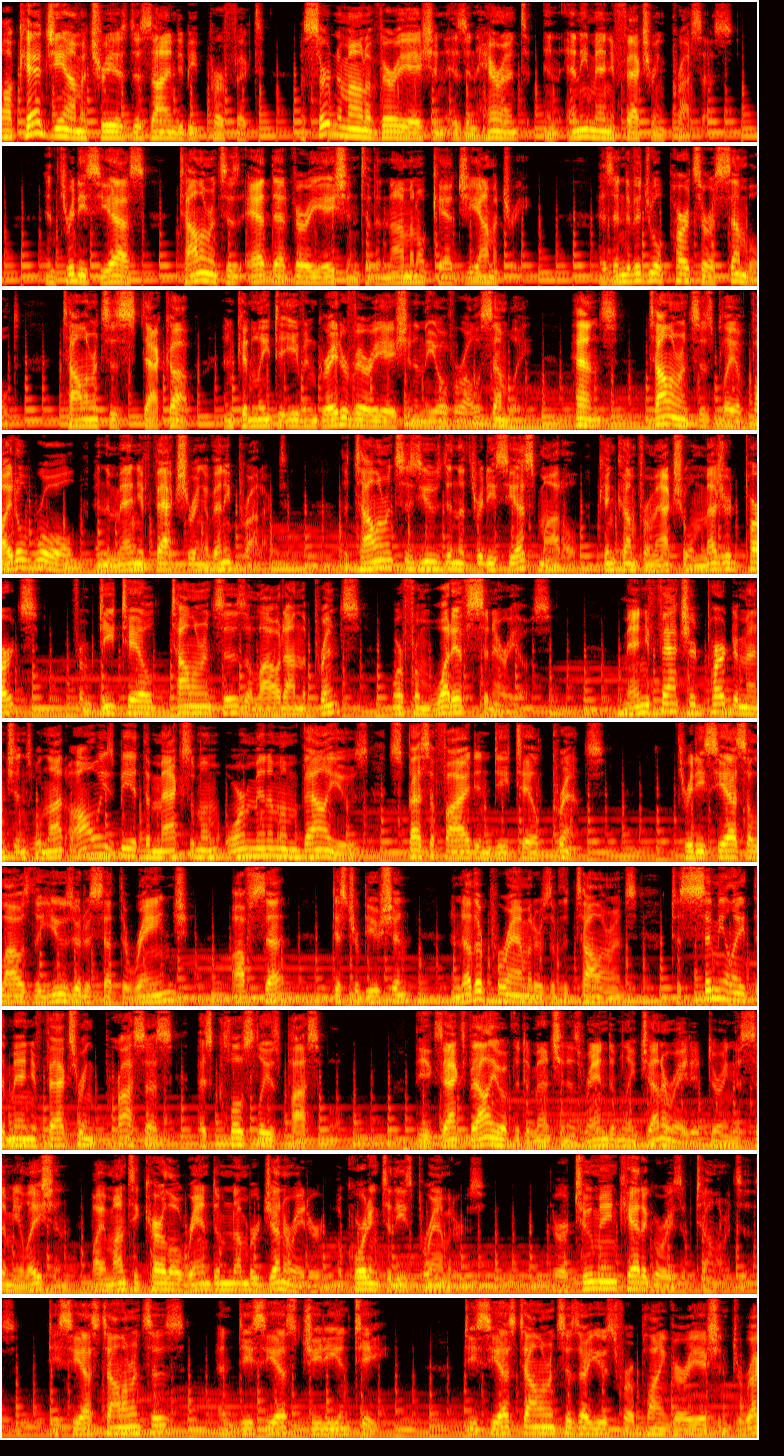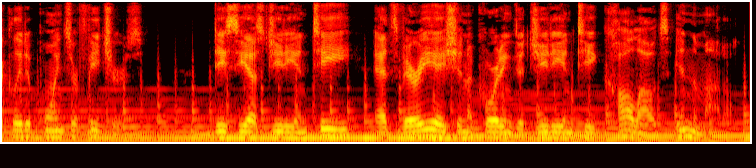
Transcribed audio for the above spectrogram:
While CAD geometry is designed to be perfect, a certain amount of variation is inherent in any manufacturing process. In 3DCS, tolerances add that variation to the nominal CAD geometry. As individual parts are assembled, tolerances stack up and can lead to even greater variation in the overall assembly. Hence, tolerances play a vital role in the manufacturing of any product. The tolerances used in the 3DCS model can come from actual measured parts, from detailed tolerances allowed on the prints, or from what if scenarios. Manufactured part dimensions will not always be at the maximum or minimum values specified in detailed prints. 3DCS allows the user to set the range, offset, distribution, and other parameters of the tolerance to simulate the manufacturing process as closely as possible. The exact value of the dimension is randomly generated during the simulation by a Monte Carlo random number generator according to these parameters. There are two main categories of tolerances DCS tolerances and DCS GD&T. DCS tolerances are used for applying variation directly to points or features. DCS GD&T adds variation according to GD&T callouts in the model.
